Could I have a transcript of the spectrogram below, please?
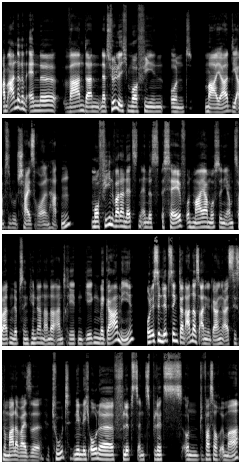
Am anderen Ende waren dann natürlich Morphin und Maya, die absolut Scheißrollen hatten. Morphin war dann letzten Endes safe und Maya musste in ihrem zweiten Lip-Sync hintereinander antreten gegen Megami und ist den Lip-Sync dann anders angegangen, als sie es normalerweise tut, nämlich ohne Flips und Splits und was auch immer,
